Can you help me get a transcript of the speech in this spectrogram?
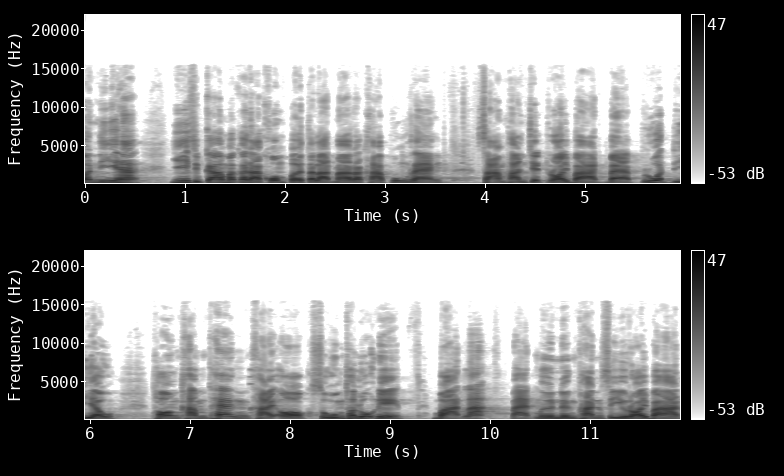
วันนี้ฮะ 29 มกราคมเปิดตลาดมาราคาพุ่งแรง 3,700 บาทแบบรวดเดียว ทองคำแท่งขายออกสูงทะลุนี่ บาทละ 81,400 บาท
